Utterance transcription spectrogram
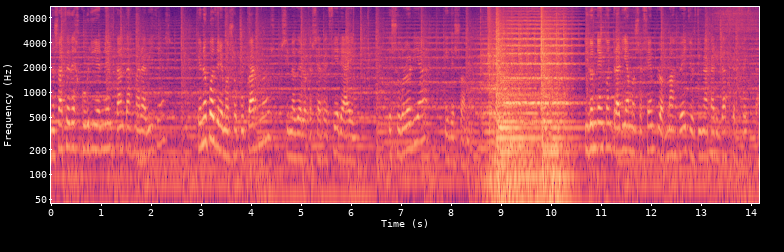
Nos hace descubrir en Él tantas maravillas que no podremos ocuparnos sino de lo que se refiere a Él, de su gloria y de su amor. ¿Y dónde encontraríamos ejemplos más bellos de una caridad perfecta,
